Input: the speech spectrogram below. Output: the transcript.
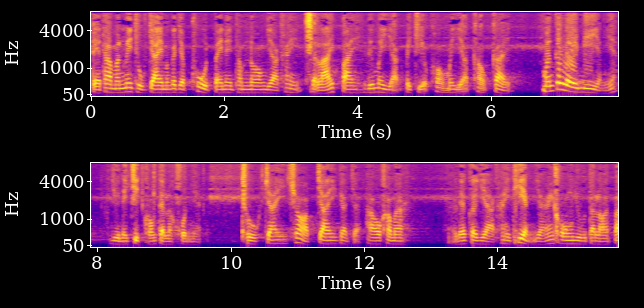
แต่ถ้ามันไม่ถูกใจมันก็จะพูดไปในทำนอง อยากให้สลายไป หรือไม่อยากไปเกี่ยวข้องไม่อยากเข้าใกล้ มันก็เลยมีอย่างเนี้ยอยู่ในจิตของแต่ละคนเนี่ยถูกใจชอบใจก็จะเอาเข้ามา แล้วก็อยากให้เที่ยง อยากให้คงอยู่ตลอดไป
